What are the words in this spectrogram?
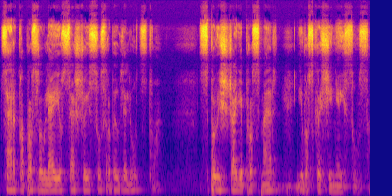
церква прославляє все, що Ісус робив для людства, сповіщає про смерть і Воскресіння Ісуса,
